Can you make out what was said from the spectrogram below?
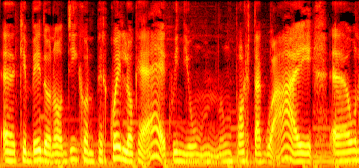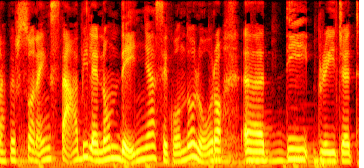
eh, che vedono Deacon per quello che è, quindi un, un portaguai, eh, una persona instabile, non degna, secondo loro, eh, di Bridget.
